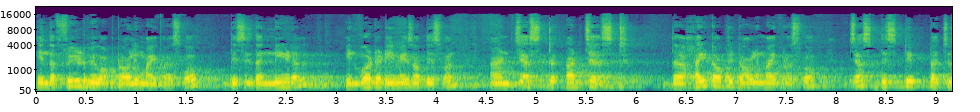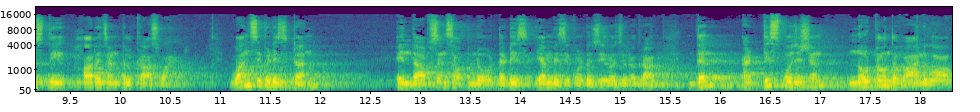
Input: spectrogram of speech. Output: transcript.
in the field view of traveling microscope, this is the needle, inverted image of this one and just adjust the height of the traveling microscope, just this tip touches the horizontal cross wire. Once if it is done, in the absence of load that is m is equal to 0 0 gram then at this position note down the value of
